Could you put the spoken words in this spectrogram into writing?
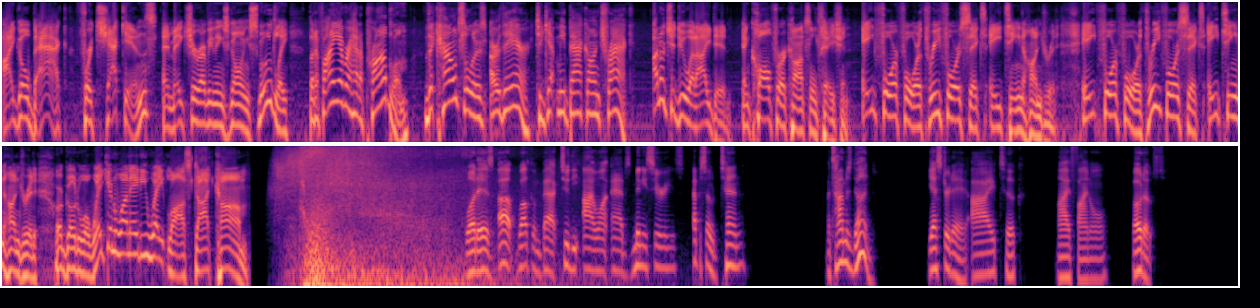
I go back for check ins and make sure everything's going smoothly. But if I ever had a problem, the counselors are there to get me back on track. Why don't you do what I did and call for a consultation? 844 346 1800. 844 346 1800 or go to awaken180weightloss.com. What is up? Welcome back to the I Want Abs mini series, episode 10. My time is done. Yesterday, I took my final photos.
